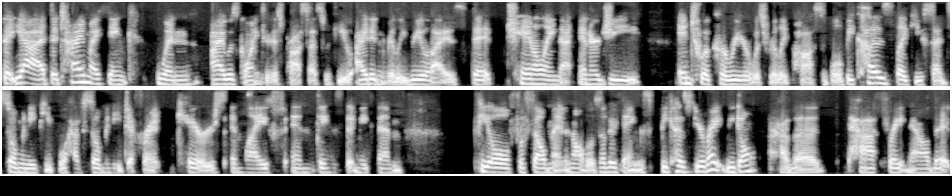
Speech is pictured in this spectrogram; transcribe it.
that yeah at the time i think when i was going through this process with you i didn't really realize that channeling that energy into a career was really possible because like you said so many people have so many different cares in life and things that make them feel fulfillment and all those other things because you're right we don't have a path right now that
